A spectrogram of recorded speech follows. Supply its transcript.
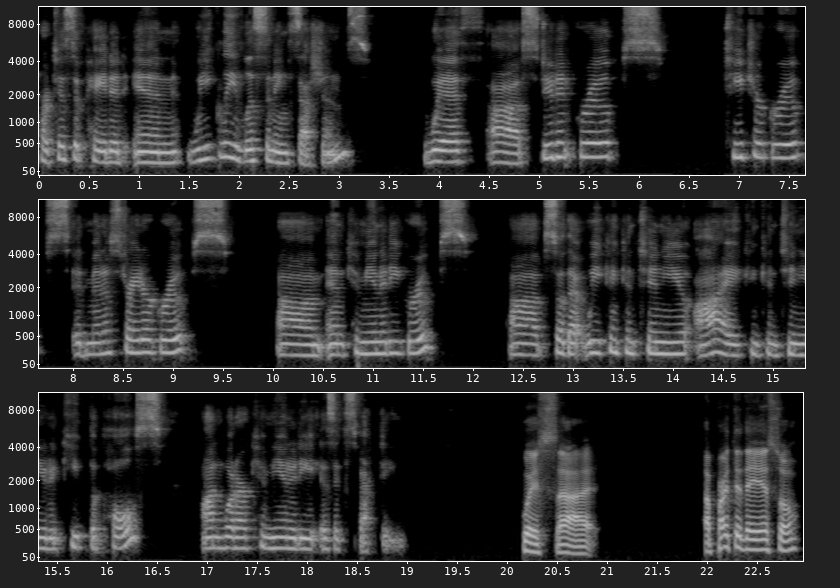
participated in weekly listening sessions with uh, student groups, teacher groups, administrator groups, um, and community groups uh, so that we can continue, I can continue to keep the pulse on what our community is expecting. Pues, uh, aparte de eso,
